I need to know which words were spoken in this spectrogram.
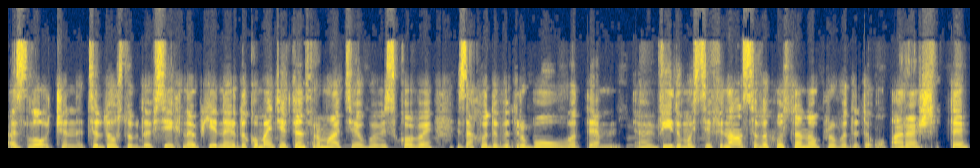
злочини. Це доступ до всіх необхідних документів та інформації, обов'язкові заходи витребовувати е, відомості фінансових установ, проводити арешти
